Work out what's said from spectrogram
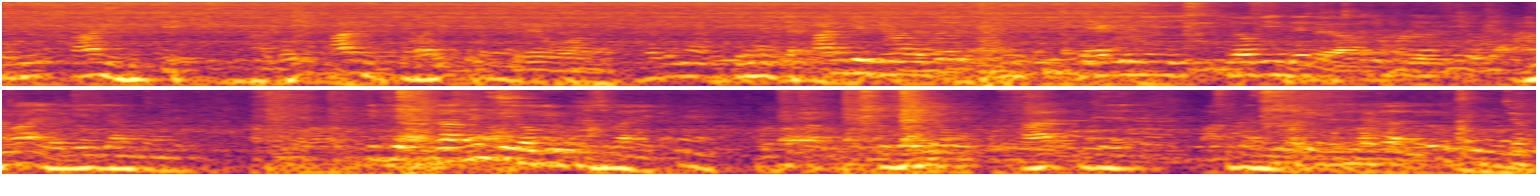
거기 반 있지. 아, 여기 반 있지가 있지. 근데 이제 한계 지원에서 이 대금이 여기 있는데 찾아 불렀는데 여기 안 와, 여기 이 양반이. 근데 그 다음에 이제 여기 우리 집안이가. 이제 다 이제 저기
